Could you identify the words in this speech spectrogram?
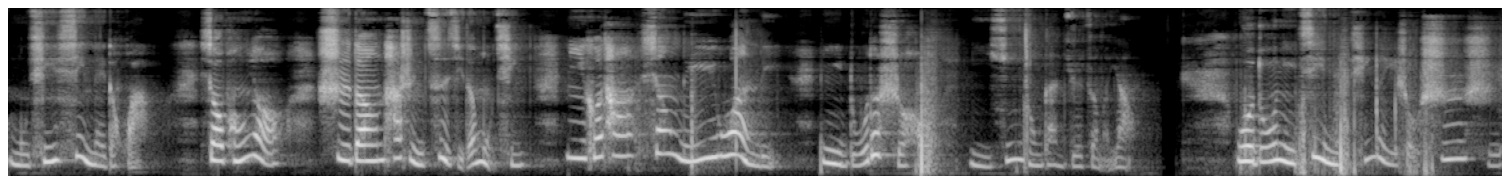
母亲信内的话：小朋友，试当她是你自己的母亲，你和她相离万里，你读的时候，你心中感觉怎么样？我读你继母亲的一首诗时，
